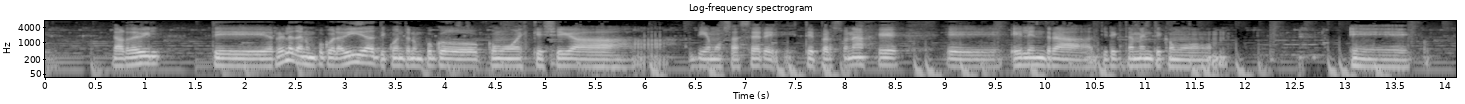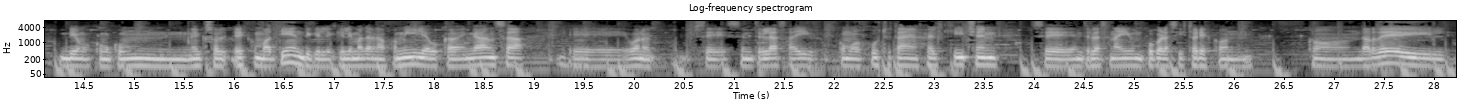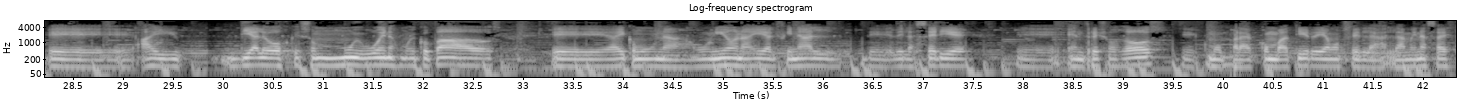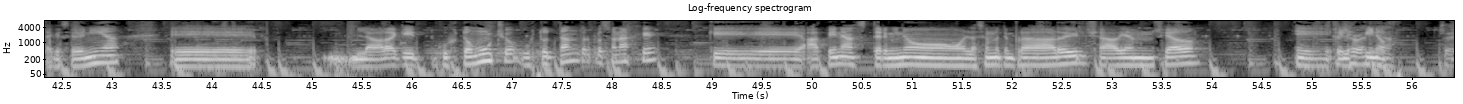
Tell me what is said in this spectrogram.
Daredevil te relatan un poco la vida, te cuentan un poco cómo es que llega, digamos, a ser este personaje. Eh, él entra directamente como, eh, digamos, como, como un ex, excombatiente que le, que le matan a la familia, busca venganza. Eh, bueno, se, se entrelaza ahí, como justo está en Hell's Kitchen, se entrelazan ahí un poco las historias con, con Daredevil. Hay diálogos que son muy buenos, muy copados. Eh, hay como una unión ahí al final de, de la serie eh, entre ellos dos, eh, como para combatir, digamos, la, la amenaza esta que se venía. La verdad que gustó mucho, gustó tanto el personaje que apenas terminó la segunda temporada de Daredevil ya habían anunciado el spin-off. Sí.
